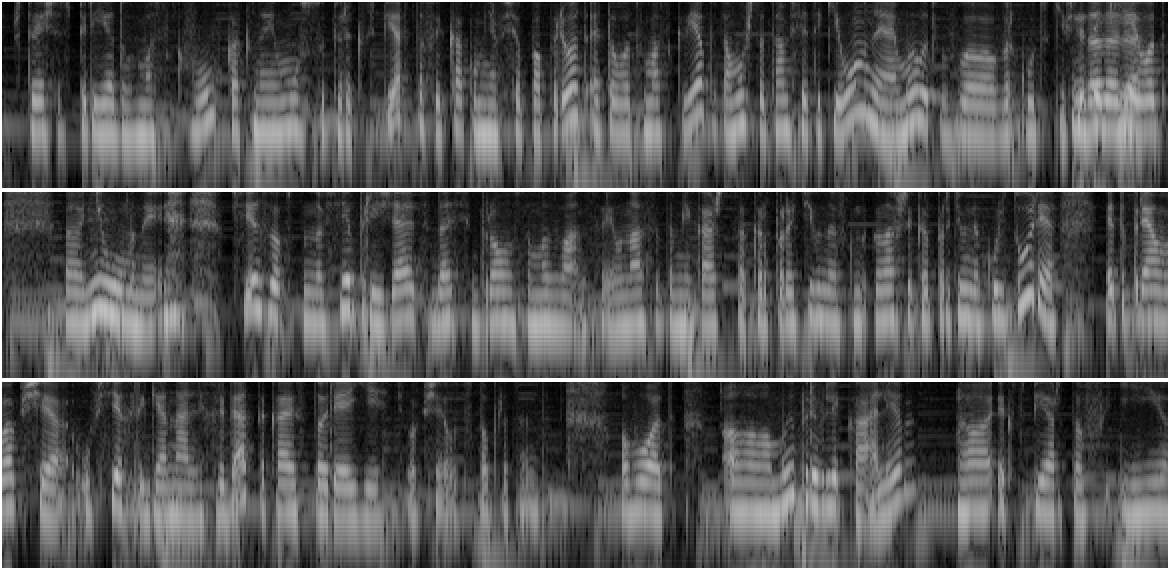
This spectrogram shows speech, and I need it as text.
да. что я сейчас перееду в Москву, как найму суперэкспертов, и как у меня все попрет. Это вот в Москве, потому что там все такие умные, а мы вот в, в Иркутске все да, такие да, вот э, неумные. Все, собственно, все приезжают сюда с синдромом самозванца. И у нас это, мне кажется, корпоративная, в нашей корпоративной культуре это прям вообще у всех региональных ребят такая история есть вообще вот сто процентов. Вот. Мы привлекали э, экспертов и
